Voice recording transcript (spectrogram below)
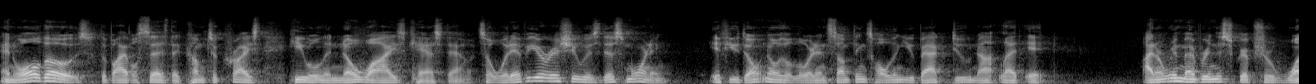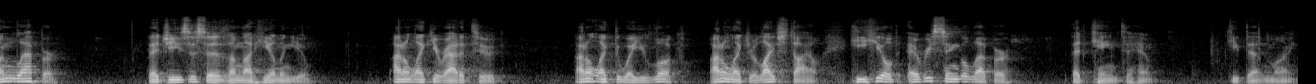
And all those, the Bible says, that come to Christ, He will in no wise cast out. So, whatever your issue is this morning, if you don't know the Lord and something's holding you back, do not let it. I don't remember in the scripture one leper that Jesus says, I'm not healing you. I don't like your attitude. I don't like the way you look. I don't like your lifestyle. He healed every single leper that came to him. Keep that in mind.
